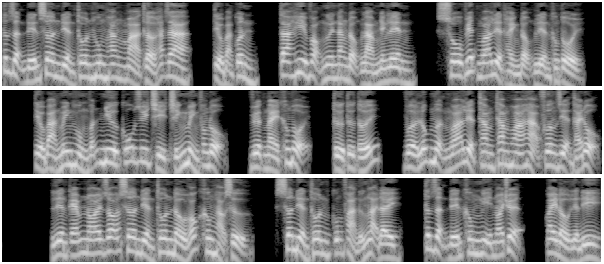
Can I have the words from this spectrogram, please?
Tức giận đến Sơn Điền Thôn hung hăng mà thở hắt ra, tiểu bản quân, ta hy vọng ngươi năng động làm nhanh lên, xô viết ngõa liệt hành động liền không tồi. Tiểu bản Minh Hùng vẫn như cũ duy trì chính mình phong độ, việc này không đổi, từ từ tới, vừa lúc mượn ngõa liệt thăm thăm hoa hạ phương diện thái độ. Liền kém nói rõ Sơn Điền Thôn đầu góc không hảo xử, Sơn Điền Thôn cũng phản ứng lại đây, tức giận đến không nghĩ nói chuyện, quay đầu liền đi.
